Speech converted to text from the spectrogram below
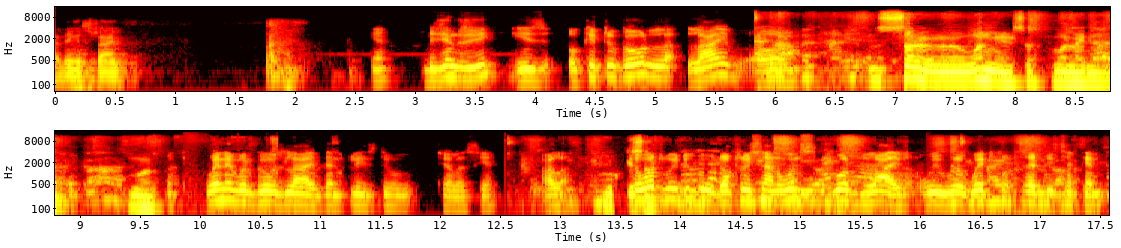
I think it's time. Yeah, Vijendra is okay to go live or? Sorry, uh, one minute, sir. More line. More. Okay. Whenever goes live, then please do tell us. Yeah. I'll, okay, so sir. what we do, Dr. Isan, once it goes live, we will wait for 30 seconds.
